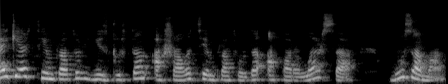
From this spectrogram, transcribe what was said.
Əgər temperatur 140-dan aşağı temperaturda aparılarsa, bu zaman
